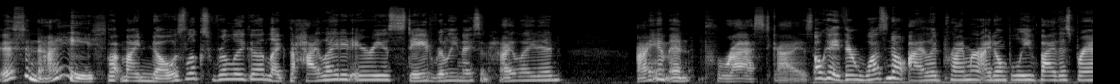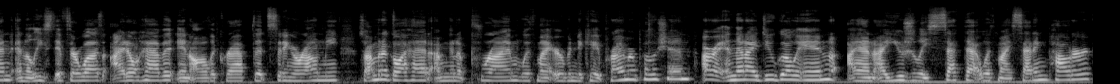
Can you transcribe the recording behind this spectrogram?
it's nice. But my nose looks really good. Like the highlighted areas stayed really nice and highlighted. I am impressed, guys. Okay, there was no eyelid primer, I don't believe, by this brand. And at least if there was, I don't have it in all the crap that's sitting around me. So I'm going to go ahead, I'm going to prime with my Urban Decay Primer Potion. All right, and then I do go in and I usually set that with my setting powder.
